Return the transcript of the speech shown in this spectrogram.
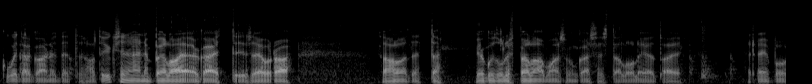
kuvitelkaa nyt, että sä oot yksinäinen pelaaja, joka etsii seuraa. Sä haluat, että joku tulisi pelaamaan sun kanssa sitä lolia tai Rainbow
